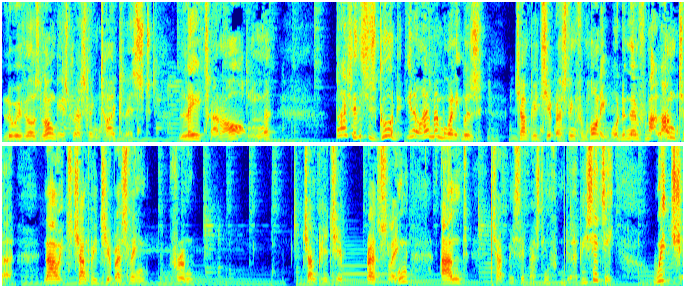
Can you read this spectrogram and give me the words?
Louisville's longest wrestling titleist later on. But actually, this is good. You know, I remember when it was Championship Wrestling from Hollywood and then from Atlanta. Now it's Championship Wrestling from Championship Wrestling and Championship Wrestling from Derby City, which,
